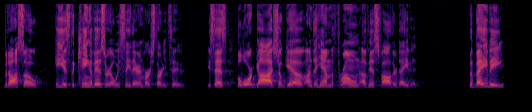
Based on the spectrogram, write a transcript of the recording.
But also, He is the King of Israel, we see there in verse 32. He says, The Lord God shall give unto him the throne of his father David. The baby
